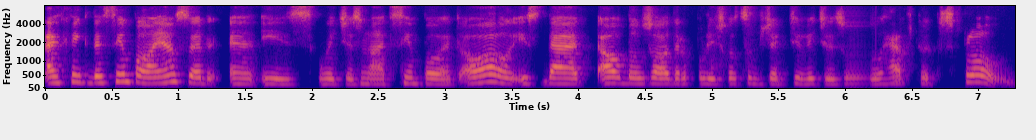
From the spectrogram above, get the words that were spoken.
I think the simple answer uh, is, which is not simple at all, is that all those other political subjectivities will have to explode,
